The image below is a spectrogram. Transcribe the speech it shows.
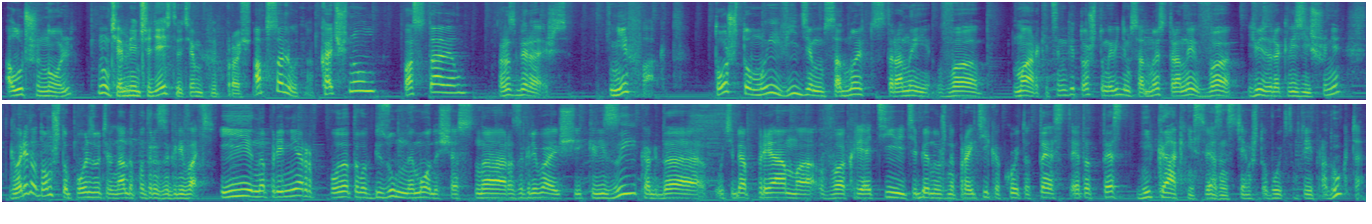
а лучше ноль. Ну, Чем меньше действий, тем проще. Абсолютно. Качнул, поставил, разбираешься. Не факт. То, что мы видим, с одной стороны, в маркетинге, то, что мы видим, с одной стороны, в user acquisition, говорит о том, что пользователя надо подразогревать. И, например, вот эта вот безумная мода сейчас на разогревающие квизы, когда у тебя прямо в креативе тебе нужно пройти какой-то тест, этот тест никак не связан с тем, что будет внутри продукта,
